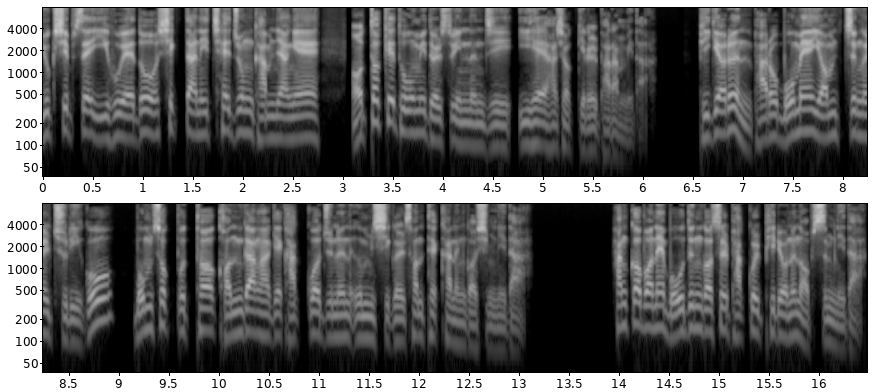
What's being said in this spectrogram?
60세 이후에도 식단이 체중 감량에 어떻게 도움이 될 수 있는지 이해하셨기를 바랍니다. 비결은 바로 몸의 염증을 줄이고 몸속부터 건강하게 가꿔주는 음식을 선택하는 것입니다. 한꺼번에 모든 것을 바꿀 필요는 없습니다.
